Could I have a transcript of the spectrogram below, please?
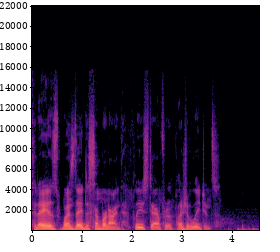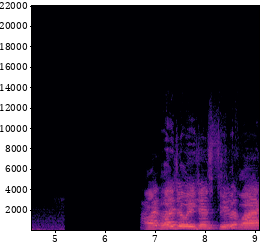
Today is Wednesday, December 9th. Please stand for the Pledge of Allegiance. I pledge allegiance to the flag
